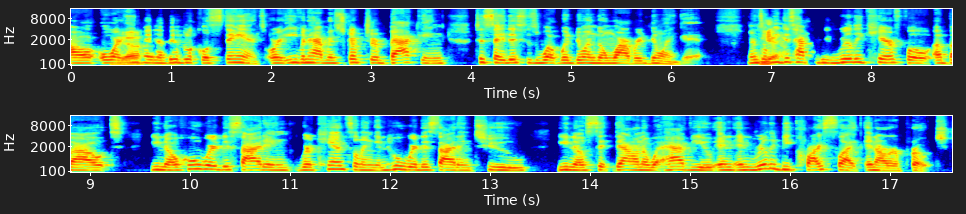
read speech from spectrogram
or, or yeah. even a biblical stance or even having scripture backing to say this is what we're doing and why we're doing it and so yeah. we just have to be really careful about you know who we're deciding we're canceling and who we're deciding to you know sit down or what have you and, and really be christ-like in our approach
